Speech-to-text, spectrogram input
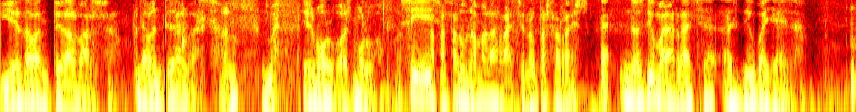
I és davanter del Barça. davanter del Barça. Bueno, Bueno. és molt bo, és molt bo. Sí, Està passant suposo. una mala ratxa, no passa res. Eh, No es diu mala ratxa, es diu bellesa.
